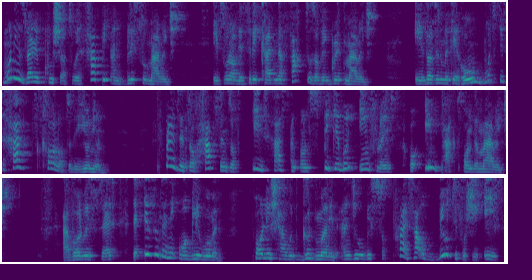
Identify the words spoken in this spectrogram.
money is very crucial to a happy and blissful marriage. It's one of the three cardinal factors of a great marriage. It doesn't make a home, but it adds color to the union presence or absence of it has an unspeakable influence or impact on the marriage. I've always said there isn't any ugly woman. Polish her with good money and you will be surprised how beautiful she is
